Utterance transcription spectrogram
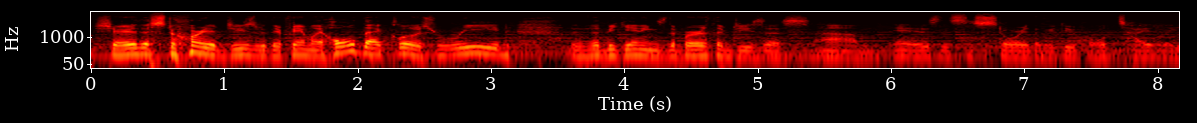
share the story of Jesus with your family. Hold that close. Read the beginnings, the birth of Jesus. Um, is this a story that we do hold tightly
